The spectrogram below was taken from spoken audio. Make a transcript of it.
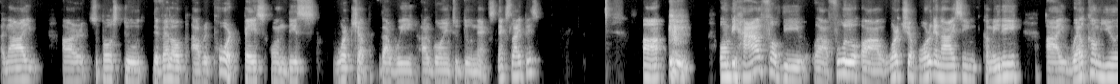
and I are supposed to develop a report based on this workshop that we are going to do next. Next slide, please. Uh, on behalf of the uh, full uh, workshop organizing committee, I welcome you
